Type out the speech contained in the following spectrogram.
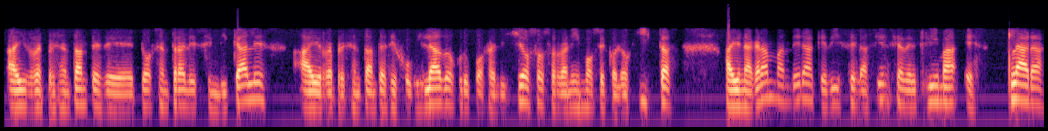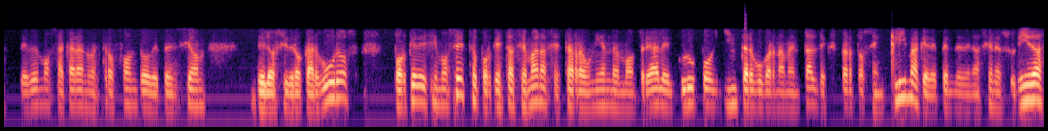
hay representantes de dos centrales sindicales, hay representantes de jubilados, grupos religiosos, organismos ecologistas, hay una gran bandera que dice la ciencia del clima es clara, debemos sacar a nuestro fondo de pensión de los hidrocarburos. ¿Por qué decimos esto? Porque esta semana se está reuniendo en Montreal el grupo intergubernamental de expertos en clima, que depende de Naciones Unidas,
